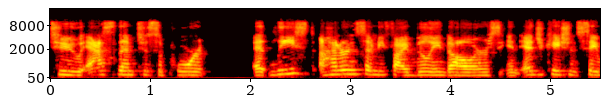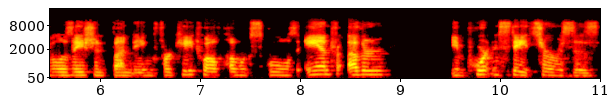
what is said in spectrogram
to ask them to support at least $175 billion in education stabilization funding for K-12 public schools and other important state services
